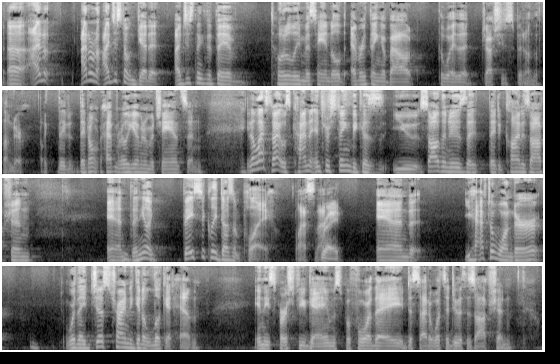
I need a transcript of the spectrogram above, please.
Uh, I don't. I don't know. I just don't get it. I just think that they have totally mishandled everything about the way that Josh has been on the Thunder. Like they they don't haven't really given him a chance. And you know, last night was kind of interesting because you saw the news that they declined his option, and then he like basically doesn't play last night. Right. And you have to wonder were they just trying to get a look at him in these first few games before they decided what to do with his option?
